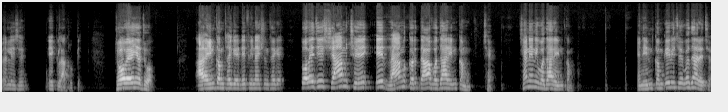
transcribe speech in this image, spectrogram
કેટલી છે? એક લાખ રૂપિયા. જો હવે અહીંયા જો આ ઇન્કમ થઈ ગઈ ડેફિનેશન થઈ ગઈ. તો હવે જે શ્યામ છે એ રામ કરતા વધારે ઇન્કમ છે. છે ને એની વધારે ઇન્કમ એની ઇન્કમ કેવી છે? વધારે છે.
